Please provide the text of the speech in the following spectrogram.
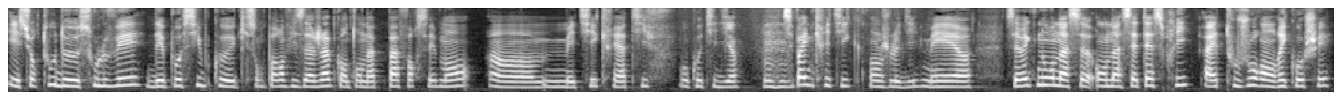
et surtout de soulever des possibles qui ne sont pas envisageables quand on n'a pas forcément un métier créatif au quotidien. Ce mhm. C'est pas une critique quand je le dis, mais c'est vrai que nous, on a, on a cet esprit à être toujours en ricochet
